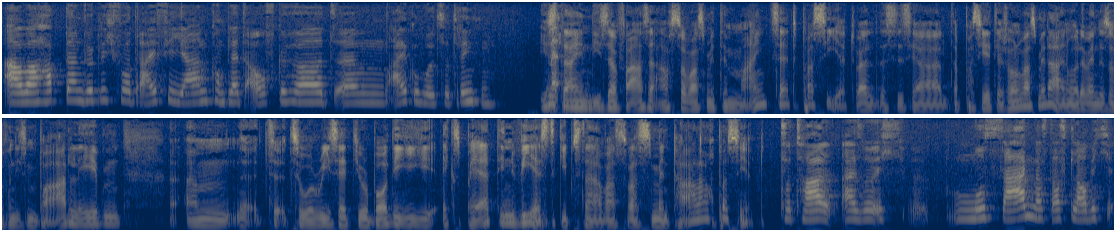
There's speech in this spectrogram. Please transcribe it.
aber habe dann wirklich vor drei, vier Jahren komplett aufgehört, ähm, Alkohol zu trinken. Ist da in dieser Phase auch so was mit dem Mindset passiert? Weil das ist ja, da passiert ja schon was mit einem, oder? Wenn du so von diesem Barleben ähm, zur Reset Your Body Expertin wirst, gibt es da was, was mental auch passiert? Total. Also ich äh, muss sagen, dass das, glaube ich,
